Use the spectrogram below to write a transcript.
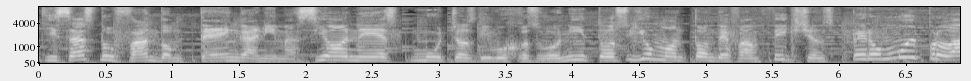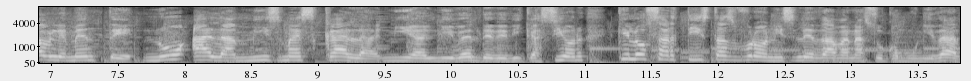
quizás tu fandom tenga animaciones, muchos dibujos bonitos y un montón de fanfictions, pero muy probablemente no a la misma escala ni al nivel de dedicación que los artistas Bronies le daban a su comunidad.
